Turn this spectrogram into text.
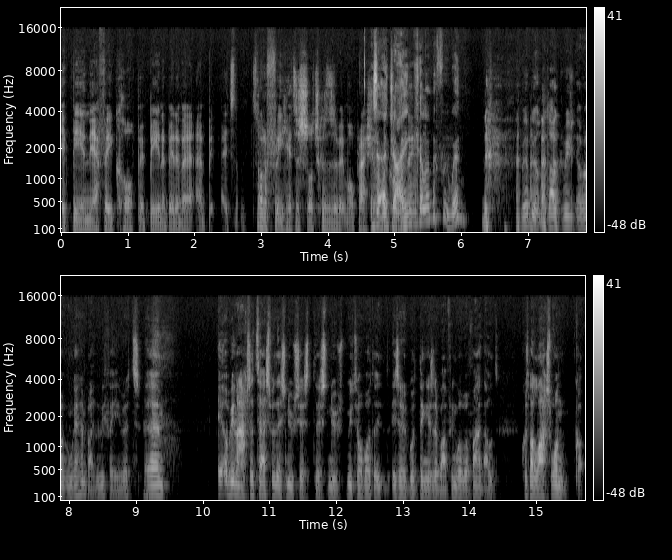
It being the FA Cup, it being a bit of a, a bit, it's, it's not a free hit as such because there's a bit more pressure. Is it a cup, giant think. killing if we win? We'll be underdogs. We, I'm getting Brighton to be favourites. Um, it'll be an acid test with this new system. This new we talk about it, is it a good thing, is it a bad thing? Well, we'll find out because the last one got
